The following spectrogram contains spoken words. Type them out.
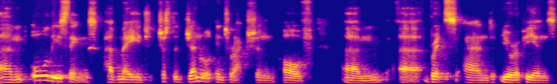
Um, all these things have made just the general interaction of um, uh, Brits and Europeans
